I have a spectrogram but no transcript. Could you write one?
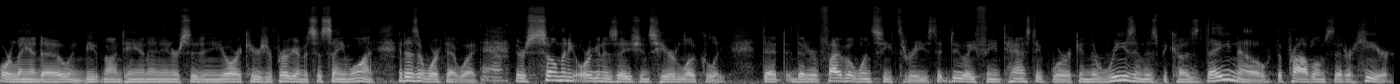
Orlando and Butte, Montana and Inner City, New York, here's your program. It's the same one. It doesn't work that way. Yeah. There's so many organizations here locally that, that are 501c3s that do a fantastic work, and the reason is because they know the problems that are here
